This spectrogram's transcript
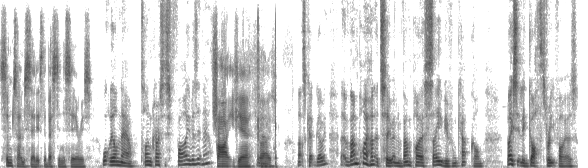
sometimes said it's the best in the series. What are they on now? Time Crisis 5, is it now? Five, yeah, five. That's kept going. Uh, Vampire Hunter 2 and Vampire Savior from Capcom. Basically, goth Street Fighters.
